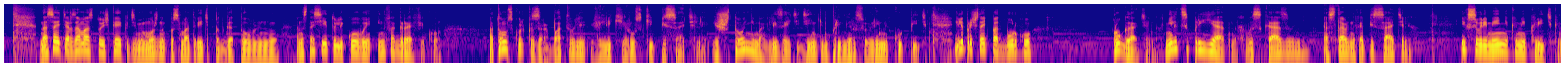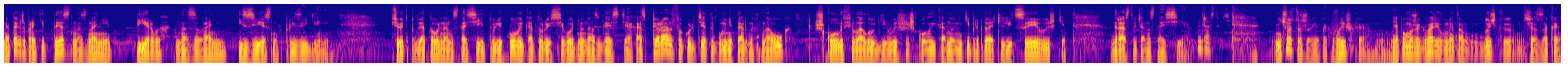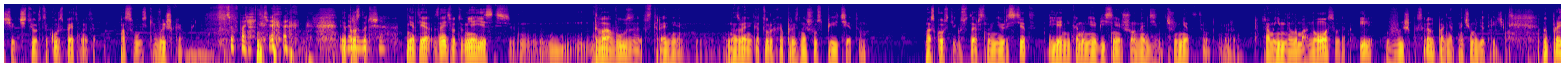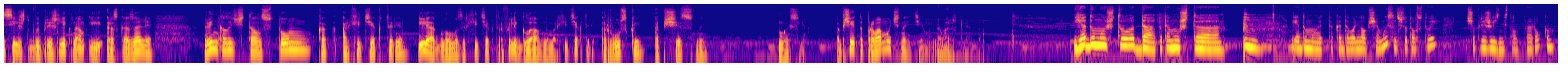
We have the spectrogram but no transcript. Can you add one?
На сайте arzamas.academy можно посмотреть подготовленную Анастасией Туликовой инфографику о том, сколько зарабатывали великие русские писатели и что они могли за эти деньги, например, в свое время купить. Или прочитать подборку ругательных, нелицеприятных высказываний, оставленных о писателях, их современниками и критиками, а также пройти тест на знание первых названий известных произведений. Все это подготовлено Анастасией Туликовой, которая сегодня у нас в гостях. Аспирант факультета гуманитарных наук, школы филологии Высшей школы экономики, преподаватель лицея Вышки. Здравствуйте, Анастасия. Здравствуйте. Ничего, что я так вышка. Я, по-моему, уже говорил, у меня там дочка сейчас заканчивает четвертый курс, поэтому это по-свойски вышка. Все в порядке. Нет, просто... Лучше. Нет, я, знаете, вот у меня есть два вуза в стране, название которых я произношу с пиететом. Московский государственный университет, и я никому не объясняю, что он один, что нет там, там имени Ломоносова там, или Вышка. Сразу понятно, о чем идет речь. Мы просили, чтобы вы пришли к нам и рассказали Льве Николаевиче Толстом как архитекторе или одном из архитекторов, или главном архитекторе русской общественной мысли. Вообще это правомочная тема, на ваш взгляд? Я думаю, что да, потому что я думаю, это такая довольно общая мысль, что Толстой еще при жизни стал пророком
